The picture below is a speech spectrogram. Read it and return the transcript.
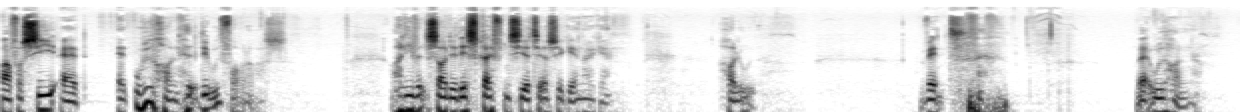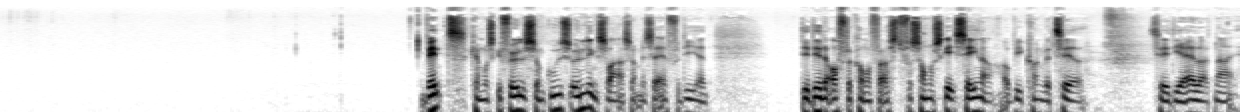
bare for at sige, at, at udholdenhed, det udfordrer os. Og alligevel så er det det, skriften siger til os igen og igen. Hold ud. Vent. Vær udholdende. Vent kan måske føles som Guds yndlingssvar, som jeg sagde, fordi at det er det, der ofte kommer først, for så måske senere at blive konverteret til et ja eller et nej.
